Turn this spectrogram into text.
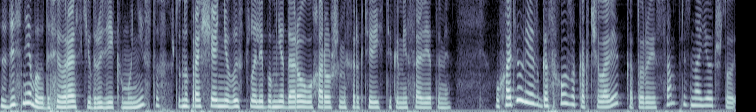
Здесь не было до февральских друзей-коммунистов, что на прощание выстлали бы мне дорогу хорошими характеристиками и советами. Уходил я из госхоза как человек, который сам признает, что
